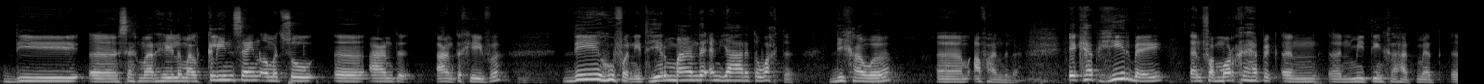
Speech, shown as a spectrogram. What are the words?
die uh, zeg maar helemaal clean zijn, om het zo uh, aan, te, aan te geven, die hoeven niet hier maanden en jaren te wachten. Die gaan we um, afhandelen. Ik heb hierbij, en vanmorgen heb ik een, een meeting gehad met uh,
